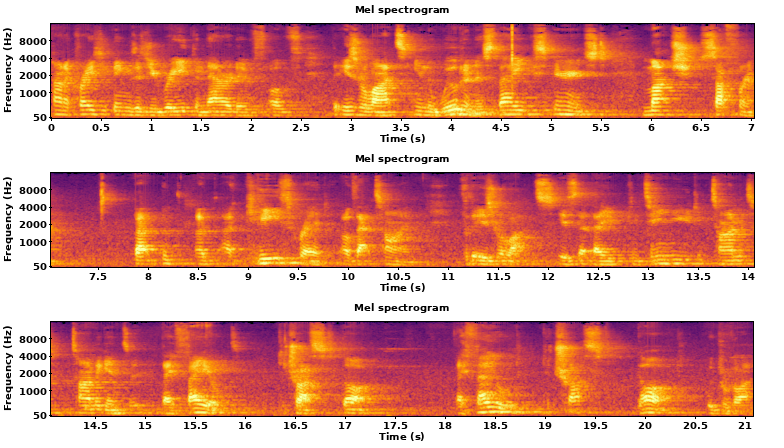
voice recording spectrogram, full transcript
kind of crazy things as you read the narrative of the Israelites in the wilderness. They experienced much suffering. But a, a key thread of that time for the Israelites is that they continued time and time again to, they failed to trust God. They failed to trust God would provide.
